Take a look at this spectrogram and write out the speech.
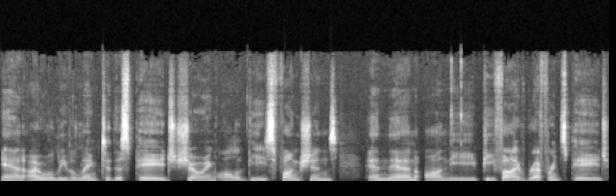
and I will leave a link to this page showing all of these functions and then on the P5 reference page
